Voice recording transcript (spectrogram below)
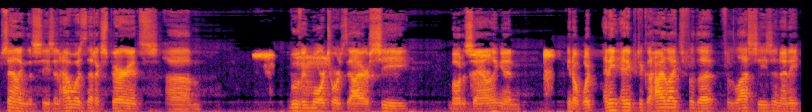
sailing this season? How was that experience um, moving more towards the IRC mode of sailing? And you know what any any particular highlights for the for the last season? Any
